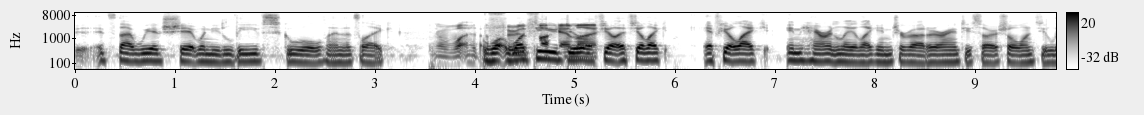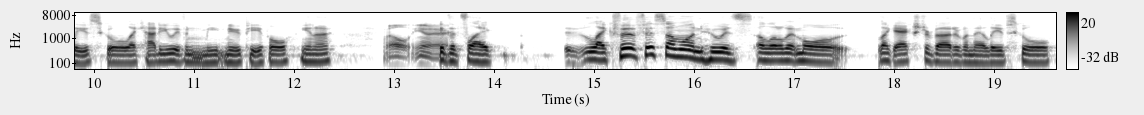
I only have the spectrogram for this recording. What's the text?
it's that weird shit when you leave school and it's like, what, what what do you do I? if you're if you're like if you're like inherently like introverted or antisocial once you leave school? Like, how do you even meet new people? You know, Well, you know. because it's like, like for for someone who is a little bit more like extroverted when they leave school.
